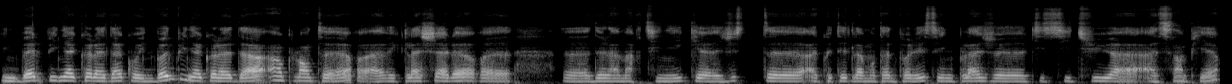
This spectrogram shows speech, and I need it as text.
une belle pina colada, quoi, une bonne pina colada, un planteur avec la chaleur euh, de la Martinique, juste à côté de la montagne Pelée. C'est une plage qui se situe à Saint-Pierre.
